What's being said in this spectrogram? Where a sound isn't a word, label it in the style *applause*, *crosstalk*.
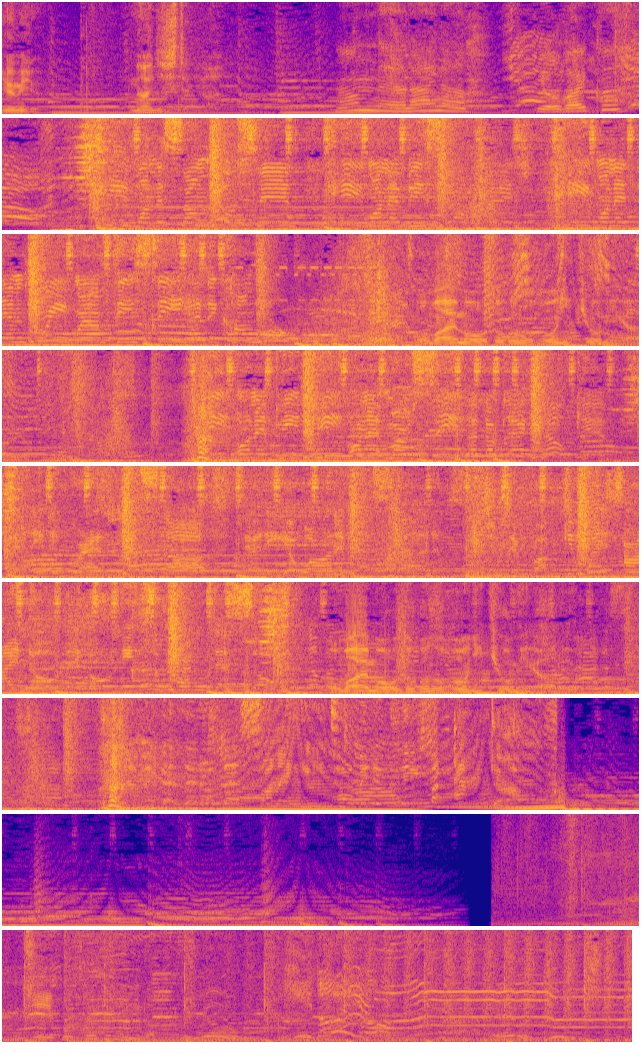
ユミル何してんだ？なんだよライナー。病か？お前も男の方に興味があるよ。お前も男の方に興味があるよ。自己責任だってよ。ひどいよ。れるよ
